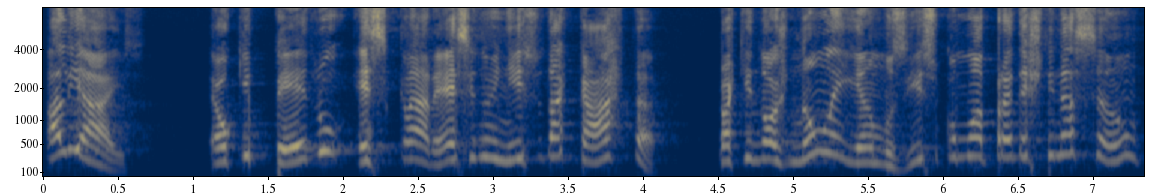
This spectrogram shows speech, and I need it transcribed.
Aliás, é o que Pedro esclarece no início da carta, para que nós não leiamos isso como uma predestinação.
